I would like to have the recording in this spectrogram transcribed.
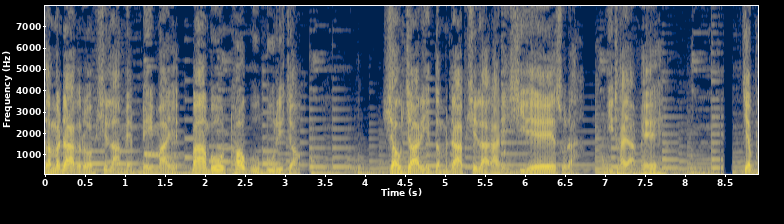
သမ္မတကတော့ဖြစ်လာမဲ့မိန်းမရဲ့ပံပိုးထောက်ကူမှုတွေကြောင့်ယောက်ျားတွေသမ္မတဖြစ်လာတာတွေရှိတယ်ဆိုတာသိထားရမယ်ကြက်ဖ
